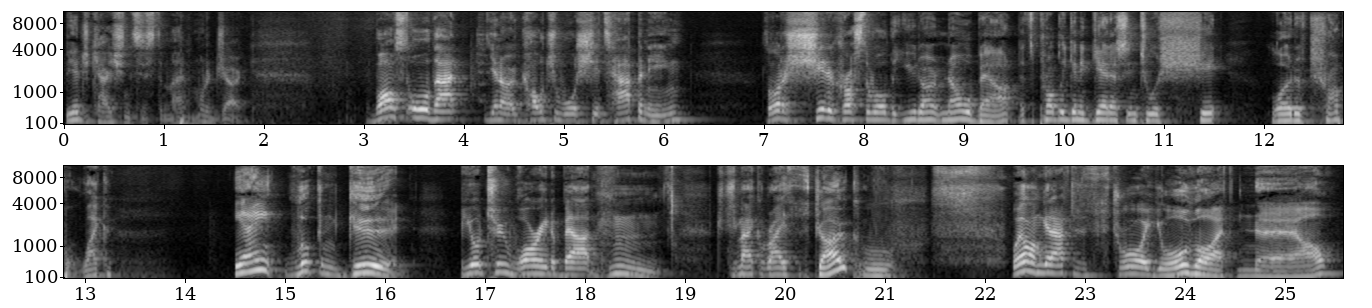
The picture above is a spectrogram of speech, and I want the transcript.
The education system, man, what a joke. Whilst all that, you know, culture war shit's happening, there's a lot of shit across the world that you don't know about that's probably going to get us into a shit load of trouble. Like, it ain't looking good but you're too worried about, hmm, did you make a racist joke? Well, I'm going to have to destroy your life now.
